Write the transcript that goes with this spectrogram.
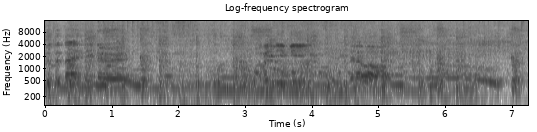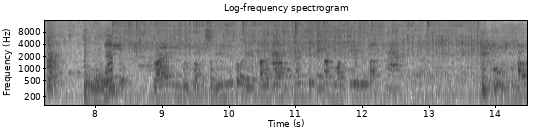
Luto tayong dinner. May TV. Dalawa oh. Brian, ibig bang sabihin nito eh, talagang muntik nang magkudita. Ito ang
